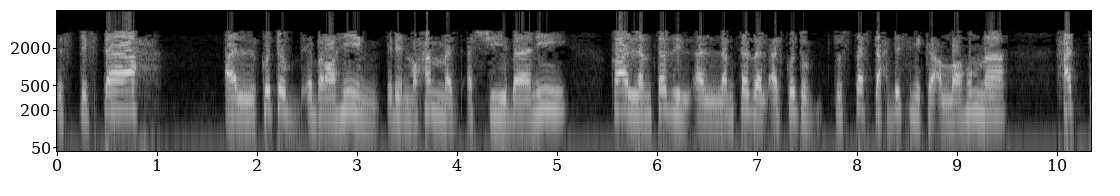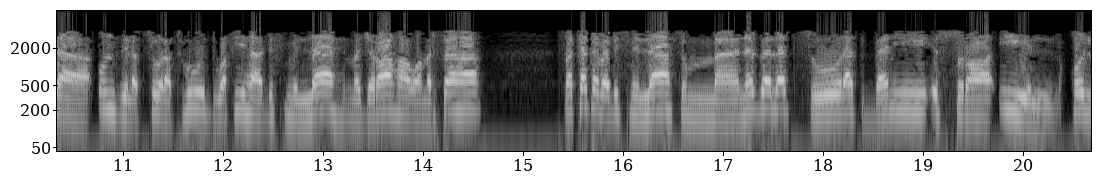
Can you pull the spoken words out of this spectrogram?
استفتاح الكتب إبراهيم ابن محمد الشيباني قال لم تزل لم تزل الكتب تستفتح باسمك اللهم حتى أنزلت سورة هود وفيها بسم الله مجراها ومرساها. فكتب بسم الله ثم نزلت سورة بني إسرائيل. قل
